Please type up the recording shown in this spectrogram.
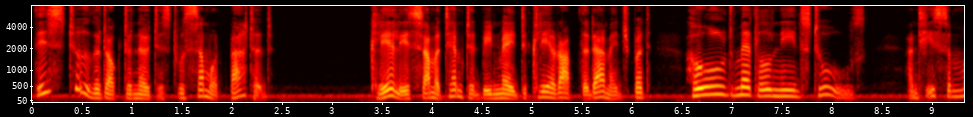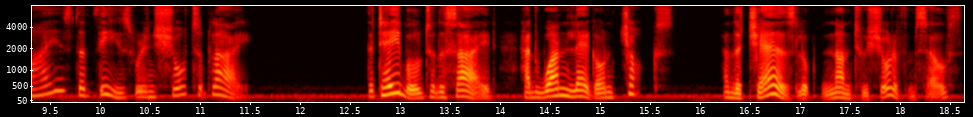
This, too, the doctor noticed, was somewhat battered. Clearly, some attempt had been made to clear up the damage, but hold metal needs tools, and he surmised that these were in short supply. The table to the side had one leg on chocks, and the chairs looked none too sure of themselves.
